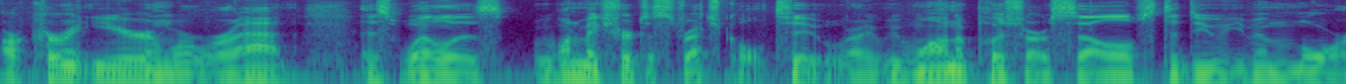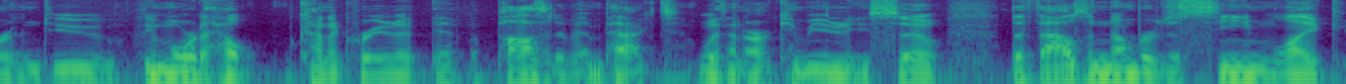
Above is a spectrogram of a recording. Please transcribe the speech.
our current year and where we're at, as well as we want to make sure it's a stretch goal too, right? We want to push ourselves to do even more and do do more to help kind of create a, a positive impact within our community. So the thousand number just seemed like,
